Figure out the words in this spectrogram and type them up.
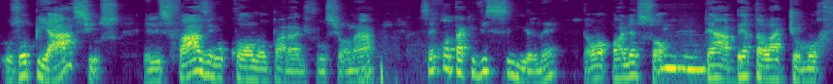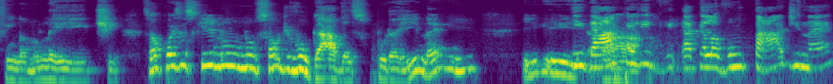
os opiáceos eles fazem o cólon parar de funcionar, sem contar que vicia, né? Então, olha só, uhum. tem a beta-lacteomorfina no leite, são coisas que não, não são divulgadas por aí, né? E, e, e dá a... aquele, aquela vontade, né?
